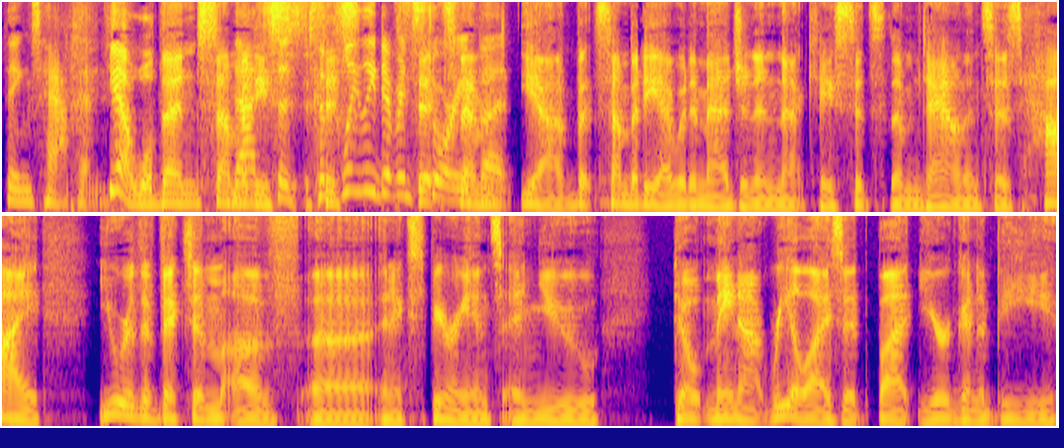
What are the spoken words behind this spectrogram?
things happen. Yeah, well, then somebody That's a sits- completely different sits story, them- but- yeah, but somebody I would imagine in that case sits them down and says, "Hi, you were the victim of uh, an experience, and you don't may not realize it, but you're going to be,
